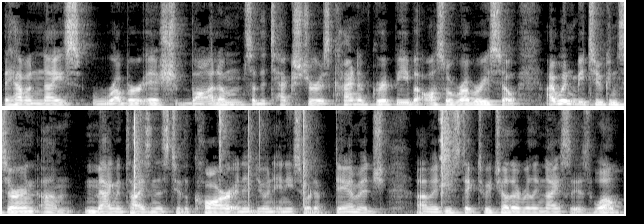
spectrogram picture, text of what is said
they have a nice rubber-ish bottom, so the texture is kind of grippy but also rubbery, so I wouldn't be too concerned um, magnetizing this to the car and it doing any sort of damage. Um, they do stick to each other really nicely as well.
